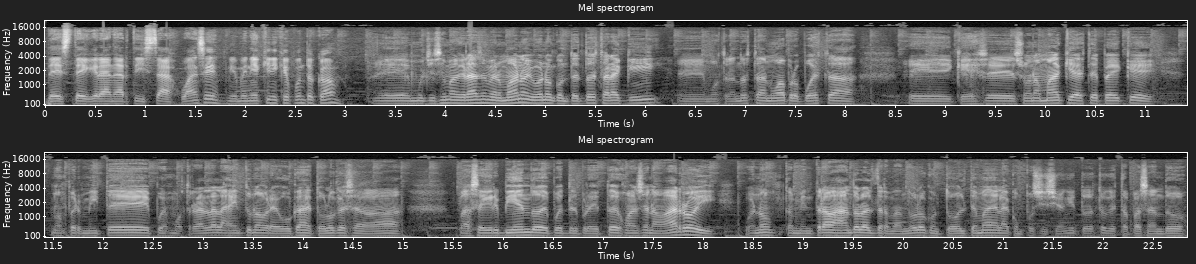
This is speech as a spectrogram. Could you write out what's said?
de este gran artista. Juanse, bienvenido a quienique.com. Eh, muchísimas gracias, mi hermano, y bueno, contento de estar aquí eh, mostrando esta nueva propuesta eh, que es Suena Maquia, este P que nos permite pues mostrarle a la gente una abrebocas de todo lo que se va va a seguir viendo después del proyecto de Juanse Navarro y bueno, también trabajándolo, alternándolo con todo el tema de la composición y todo esto que está pasando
